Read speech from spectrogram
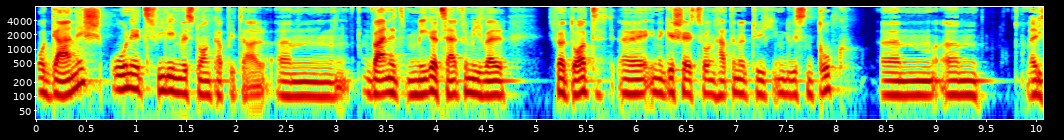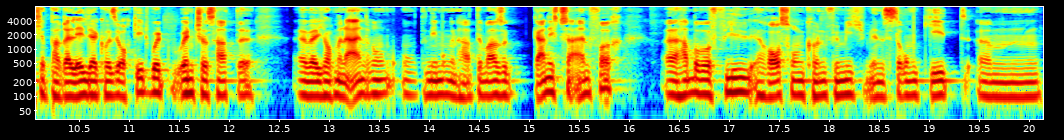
organisch, ohne jetzt viel Investorenkapital. Ähm, war eine mega Zeit für mich, weil ich war dort äh, in der Geschäftsführung, hatte natürlich einen gewissen Druck, ähm, ähm, weil ich ja parallel ja quasi auch Gateway Ventures hatte, äh, weil ich auch meine anderen Unternehmungen hatte, war also gar nicht so einfach, äh, habe aber viel herausholen können für mich, wenn es darum geht, ähm,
